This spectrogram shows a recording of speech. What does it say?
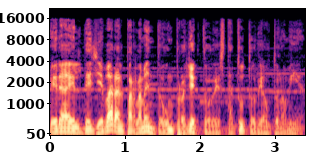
era el de llevar al Parlamento un proyecto de estatuto de autonomía.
